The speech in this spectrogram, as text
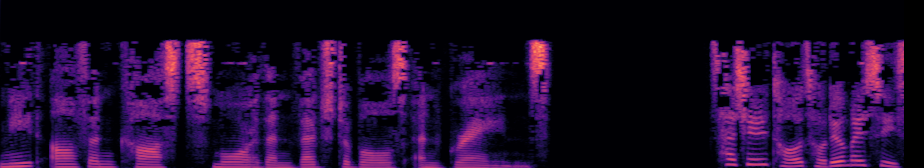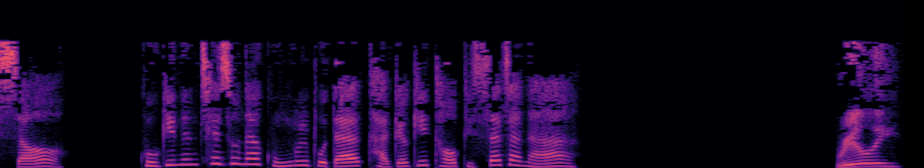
Meat often costs more than vegetables and grains. 사실 더 저렴할 수 있어. 고기는 채소나 곡물보다 가격이 더 비싸잖아. Really?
